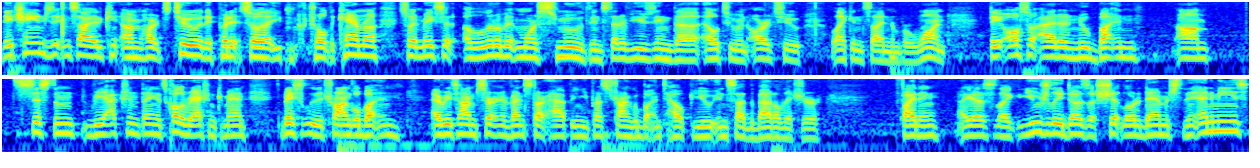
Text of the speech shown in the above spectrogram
They changed it inside um, Hearts 2. They put it so that you can control the camera, so it makes it a little bit more smooth instead of using the L2 and R2 like inside number 1. They also added a new button um, system reaction thing. It's called a reaction command. It's basically the triangle button. Every time certain events start happening, you press the triangle button to help you inside the battle that you're fighting. I guess like usually does a shitload of damage to the enemies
